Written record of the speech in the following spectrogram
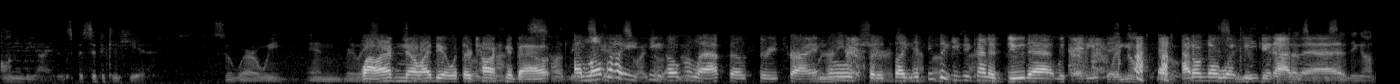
on the island, specifically here. So where are we in relation? Wow, I have to no China? idea what they're Well, talking about. I love how so he, I he don't know. overlapped those three triangles, sure but it's it's like it seems like you this can kind of do that with anything. Well, no, no. I don't know This what you get out of transmitter that. out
